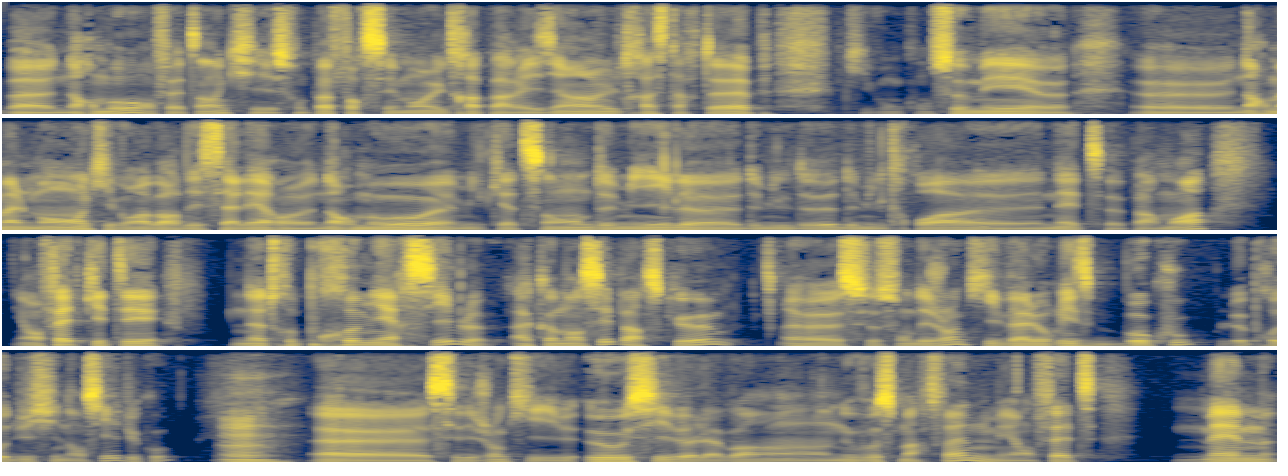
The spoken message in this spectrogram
bah, normaux, en fait, hein, qui sont pas forcément ultra parisiens, ultra start-up, qui vont consommer euh, euh, normalement, qui vont avoir des salaires euh, normaux, euh, 1400, 2000, euh, 2002, 2003 euh, net par mois. Et en fait, qui était notre première cible, à commencer parce que euh, ce sont des gens qui valorisent beaucoup le produit financier, du coup. Mm. Euh, c'est des gens qui eux aussi veulent avoir un nouveau smartphone, mais en fait, même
